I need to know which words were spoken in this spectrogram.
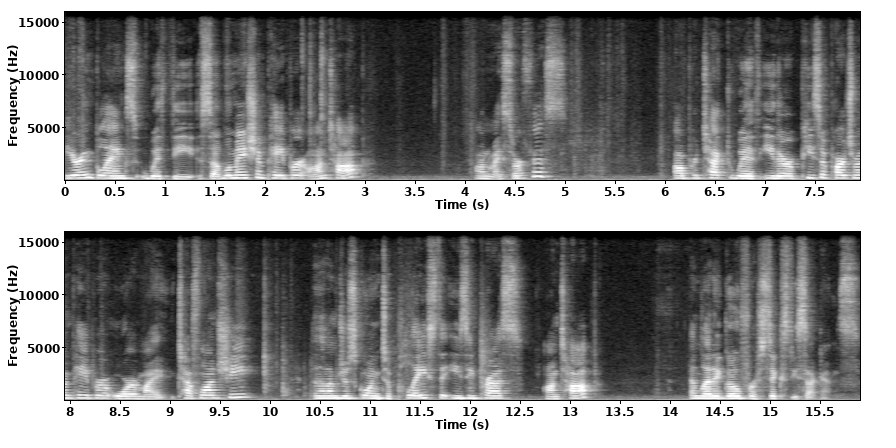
earring blanks with the sublimation paper on top on my surface. I'll protect with either a piece of parchment paper or my Teflon sheet. And then I'm just going to place the Easy Press on top and let it go for 60 seconds.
